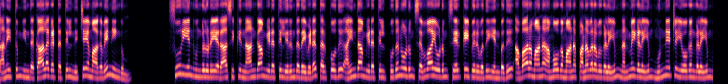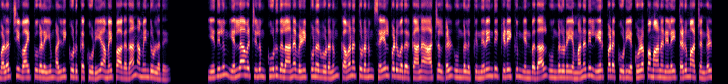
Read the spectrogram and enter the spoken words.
அனைத்தும் இந்த காலகட்டத்தில் நிச்சயமாகவே நீங்கும். சூரியன் உங்களுடைய ராசிக்கு நான்காம் இடத்தில் இருந்ததை விட தற்போது ஐந்தாம் இடத்தில் புதனோடும் செவ்வாயோடும் சேர்க்கை பெறுவது என்பது அபாரமான அமோகமான பணவரவுகளையும் நன்மைகளையும் முன்னேற்ற யோகங்களையும் வளர்ச்சி வாய்ப்புகளையும் அள்ளிக் கொடுக்கக்கூடிய அமைப்பாகத்தான் அமைந்துள்ளது. எதிலும் எல்லாவற்றிலும் கூடுதலான விழிப்புணர்வுடனும் கவனத்துடனும் செயல்படுவதற்கான ஆற்றல்கள் உங்களுக்கு நிறைந்து கிடைக்கும் என்பதால் உங்களுடைய மனதில் ஏற்படக்கூடிய குழப்பமான நிலை தடுமாற்றங்கள்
